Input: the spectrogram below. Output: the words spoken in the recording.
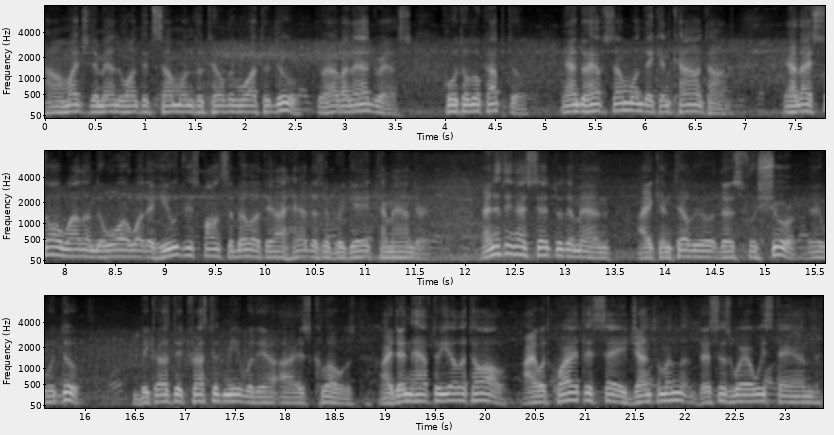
how much the men wanted someone to tell them what to do, to have an address, who to look up to, and to have someone they can count on. And I saw while in the war what a huge responsibility I had as a brigade commander. Anything I said to the men, I can tell you this for sure they would do because they trusted me with their eyes closed. I didn't have to yell at all. I would quietly say, Gentlemen, this is where we stand,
